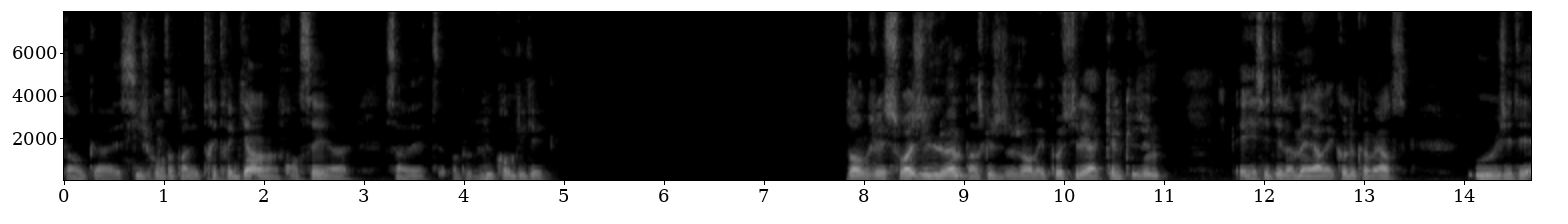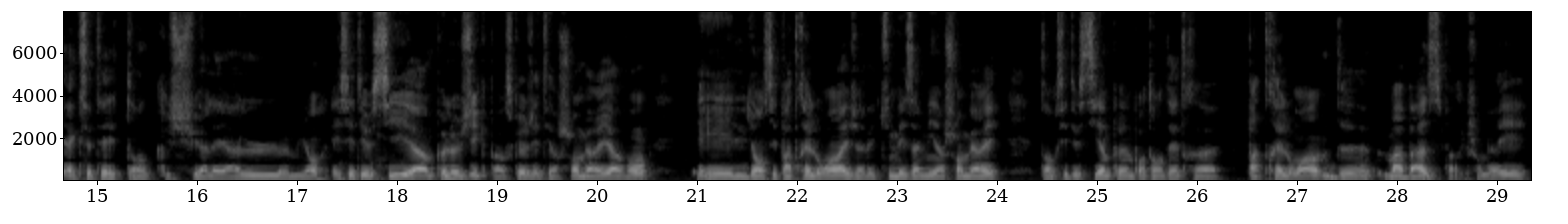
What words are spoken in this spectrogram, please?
Donc, euh, si je commence à parler très très bien français, euh, ça va être un peu plus compliqué. Donc, j'ai choisi l'EM parce que j'en ai postulé à quelques-unes. Et c'était la meilleure école de commerce où j'étais accepté. Donc, je suis allé à Le Lyon. Et c'était aussi un peu logique parce que j'étais à Chambéry avant. Et Lyon, c'est pas très loin et j'avais tous mes amis à Chambéry. Donc, c'était aussi un peu important d'être euh, pas très loin de ma base parce que Chambéry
